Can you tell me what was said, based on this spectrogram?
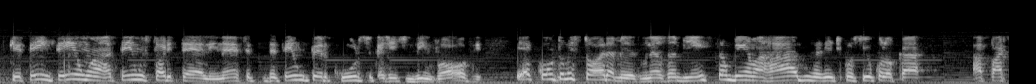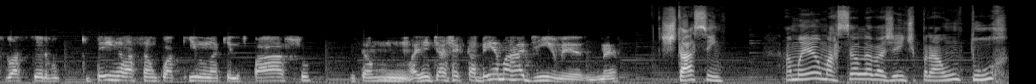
Porque tem, tem, uma, tem um storytelling, né? Você tem um percurso que a gente desenvolve e é, conta uma história mesmo, né? Os ambientes estão bem amarrados, a gente conseguiu colocar a parte do acervo que tem relação com aquilo naquele espaço. Então, a gente acha que está bem amarradinho mesmo, né? Está sim. Amanhã o Marcelo leva a gente para um tour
